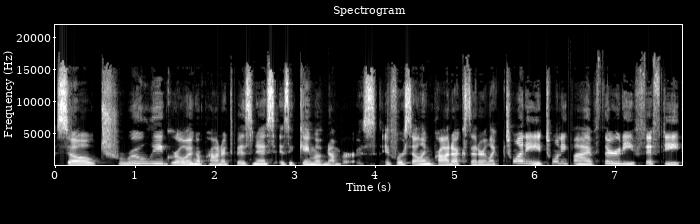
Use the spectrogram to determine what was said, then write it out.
So, truly growing a product business is a game of numbers. If we're selling products that are like 20, 25, 30, 50,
